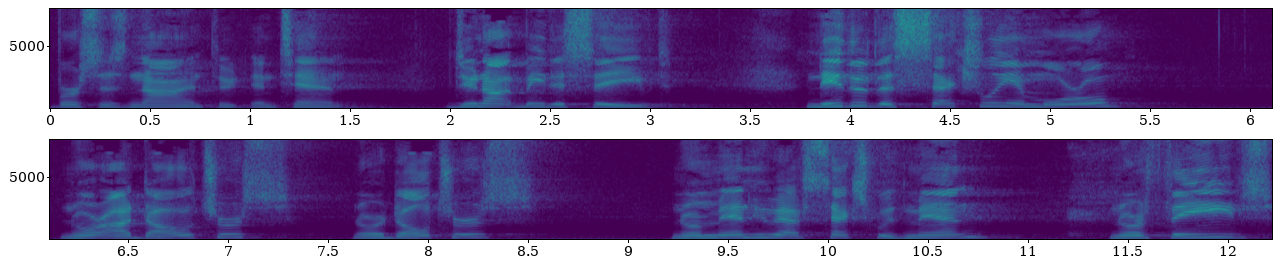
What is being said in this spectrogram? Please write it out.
verses 9 through and 10. Do not be deceived. Neither the sexually immoral, nor idolaters, nor adulterers, nor men who have sex with men, nor thieves,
